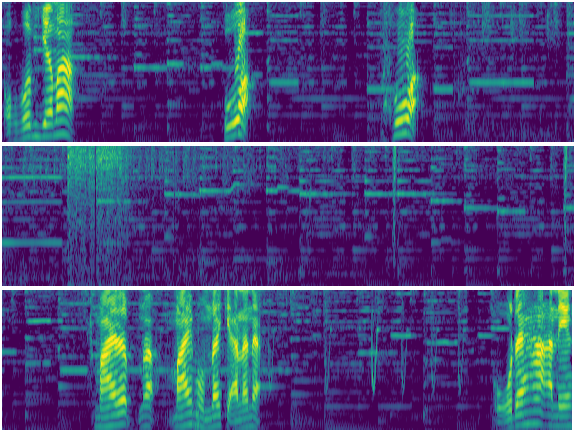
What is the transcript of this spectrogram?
โอ้โหเพิ่มเยอะมากหัวหัวไม้แล้วนะไม้ผมได้กี่อันแล้วเนี่ย โอ้ได้ห้าอันเอง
